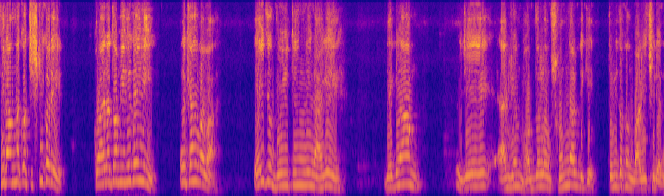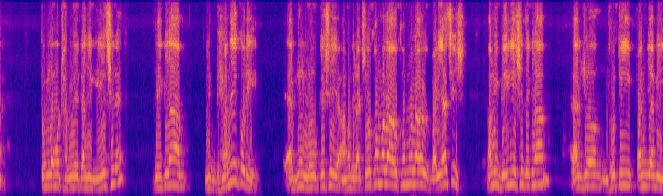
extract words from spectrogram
তুই রান্না করছিস কি করে? কয়লা তো আমি এনে দেয়নি কেন বাবা? এই তো দুই, তিন দিন আগে দেখলাম যে একজন ভদ্রলোক সন্ধ্যার দিকে তুমি তখন বাড়ি ছিলে না। তুমি যখন ঠাকুরের কাছে গিয়েছিলে, দেখলাম যে ভ্যানে করে একজন লোক এসে আমাকে ডাকছে, ও কমলা ও কমলা, বাড়ি আছিস? আমি বেরিয়ে এসে দেখলাম একজন ধুতি পাঞ্জাবি,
